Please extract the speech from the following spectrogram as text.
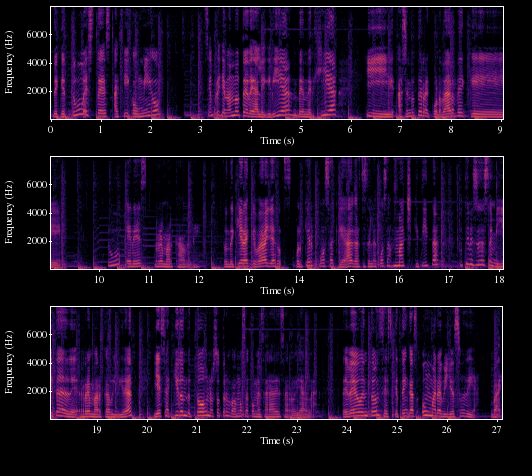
de que tú estés aquí conmigo, siempre llenándote de alegría, de energía y haciéndote recordar de que tú eres remarcable donde quiera que vayas, cualquier cosa que hagas, desde las cosas más chiquititas, tú tienes esa semillita de remarcabilidad y es aquí donde todos nosotros vamos a comenzar a desarrollarla. Te veo entonces, que tengas un maravilloso día. Bye.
